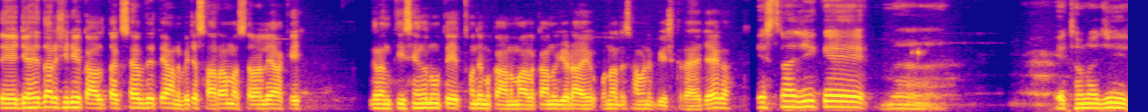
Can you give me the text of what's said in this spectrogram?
ਤੇ ਜਹੇਦਾਰ ਸ਼੍ਰੀ ਅਕਾਲ ਤਖਤ ਸਾਹਿਬ ਦੇ ਧਿਆਨ ਵਿੱਚ ਸਾਰਾ ਮਸਲਾ ਲਿਆ ਕੇ ਗ੍ਰੰਥੀ ਸਿੰਘ ਨੂੰ ਤੇ ਇੱਥੋਂ ਦੇ ਮਕਾਨ ਮਾਲਕਾਂ ਨੂੰ ਜਿਹੜਾ ਹੈ ਉਹਨਾਂ ਦੇ ਸਾਹਮਣੇ ਪੇਸ਼ ਕਰਾਇਆ ਜਾਏਗਾ। ਇਸ ਤਰ੍ਹਾਂ ਜੀ ਕਿ ਅਮ, ਇੱਥੋਂ ਨਾ ਜੀ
